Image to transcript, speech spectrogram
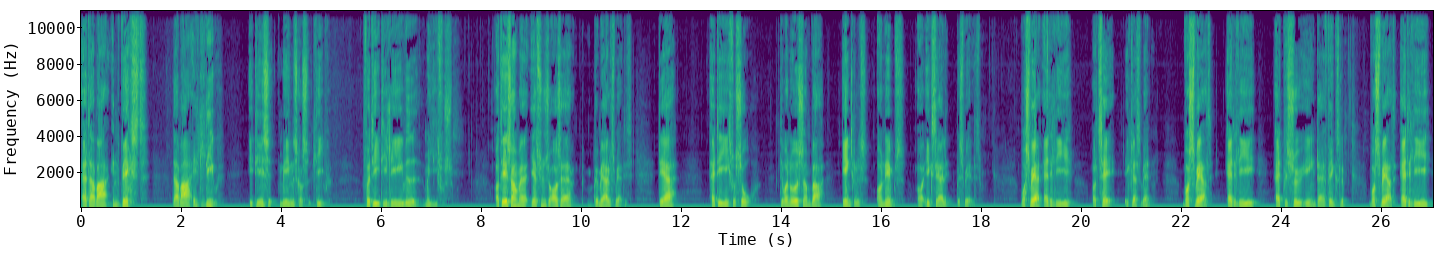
At der var en vækst, der var et liv i disse menneskers liv, fordi de levede med Jesus. Og det, som øh, jeg synes også er bemærkelsesværdigt, det er, at det Jesus så, det var noget, som var enkelt og nemt og ikke særlig besværligt. Hvor svært er det lige at tage et glas vand? Hvor svært er det lige at besøge en, der er i fængsel? Hvor svært er det lige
